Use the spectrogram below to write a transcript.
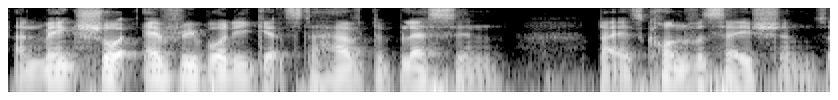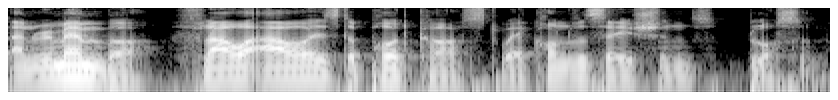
and make sure everybody gets to have the blessing that is conversations. And remember, Flower Hour is the podcast where conversations blossom.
